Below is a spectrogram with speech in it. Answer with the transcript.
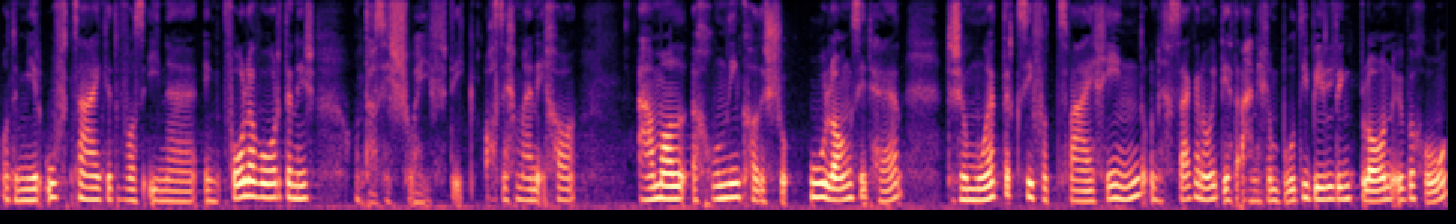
oder mir aufzeigen, was ihnen empfohlen worden ist. Und das ist schon heftig. Also ich meine, ich habe auch mal eine Kundin gehabt, das ist schon u lang seither. Das war eine Mutter von zwei Kindern und ich sage euch, die hat eigentlich einen Bodybuilding-Plan bekommen.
